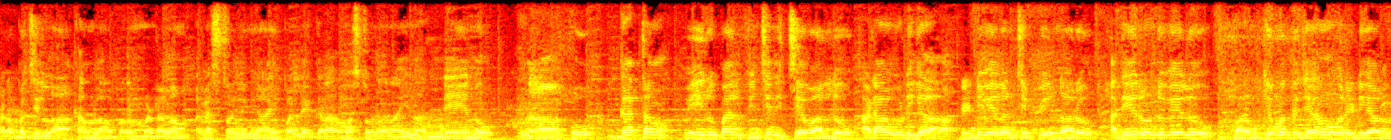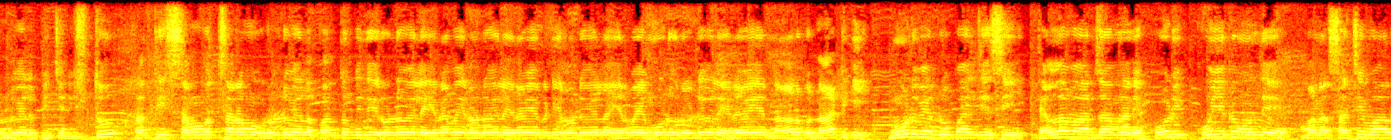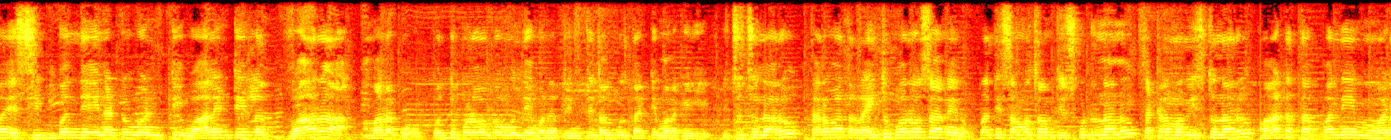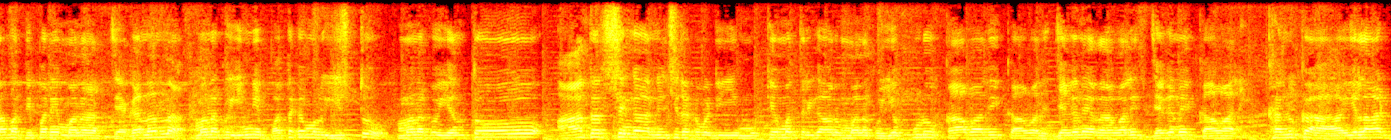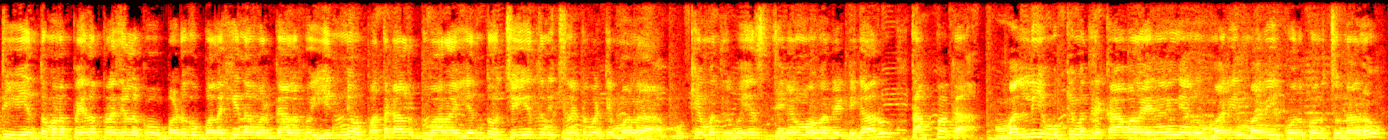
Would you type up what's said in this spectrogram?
కడప జిల్లా కమలాపురం మండలం అగస్తలింగాయపల్లె గ్రామస్తుడనైన నేను నాకు గతం వెయ్యి రూపాయలు పింఛన్ ఇచ్చేవాళ్ళు హడావుడిగా రెండు వేలు అని చెప్పి ఉన్నారు. అదే రెండు వేలు మన ముఖ్యమంత్రి జగన్మోహన్ రెడ్డి గారు రెండు వేల పింఛన్ ఇస్తూ ప్రతి సంవత్సరము రెండు వేల పంతొమ్మిది రెండు వేల ఇరవై రెండు వేల ఇరవై ఒకటి రెండు వేల ఇరవై మూడు రెండు వేల ఇరవై నాలుగు నాటికి మూడు వేల రూపాయలు చేసి తెల్లవారుజాముననే కోడి కూయక ముందే మన సచివాలయ సిబ్బంది అయినటువంటి వాలంటీర్ల ద్వారా మనకు పొద్దు పొడవక ముందే మన ఇంటి తలుపులు తట్టి మనకి ఇచ్చుచున్నారు. తర్వాత రైతు భరోసా నేను ప్రతి సంవత్సరం తీసుకుంటున్నాను. సక్రమంగా ఇస్తున్నారు. మాట తప్పని మడమ తిప్పని మన జగనన్న మనకు ఇన్ని పథకములు ఇస్తూ మనకు ఎంతో ఆదర్శంగా నిలిచినటువంటి ఈ ముఖ్యమంత్రి గారు మనకు ఎప్పుడూ కావాలి కావాలి. జగనే రావాలి జగనే కావాలి. కనుక ఇలాంటివి ఎంతో మన పేద ప్రజలకు బడుగు బలహీన వర్గాలకు ఎన్నో పథకాల ద్వారా ఎంతో చేయూతనిచ్చినటువంటి మన ముఖ్యమంత్రి వైఎస్ జగన్మోహన్ రెడ్డి గారు తప్పక మళ్ళీ ముఖ్యమంత్రి కావాలని నేను మరీ మరీ కోరుకొనుచున్నాను.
